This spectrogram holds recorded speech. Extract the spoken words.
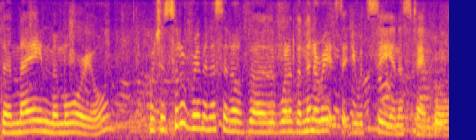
the main memorial, which is sort of reminiscent of uh, one of the minarets that you would see in Istanbul.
